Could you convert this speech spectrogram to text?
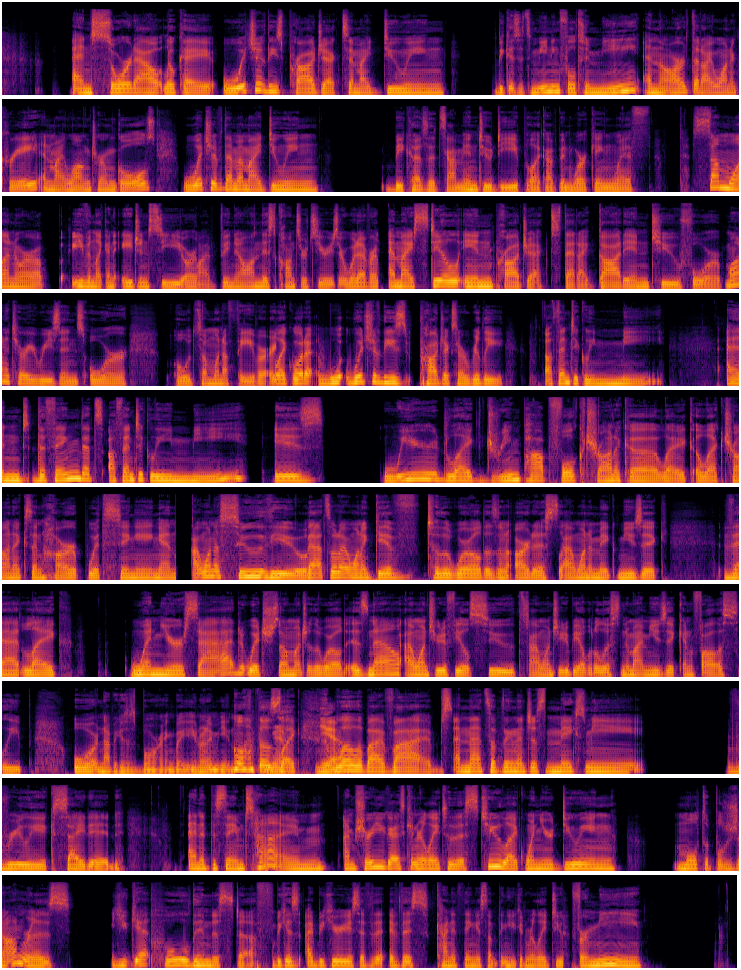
and sort out okay, which of these projects am I doing because it's meaningful to me and the art that I want to create and my long-term goals? Which of them am I doing because it's I'm in too deep, like I've been working with someone or a, even like an agency or I've been on this concert series or whatever am I still in projects that I got into for monetary reasons or owed someone a favor? Like what wh- which of these projects are really authentically me? And the thing that's authentically me is weird like dream pop folktronica like electronics and harp with singing and I want to soothe you. That's what I want to give to the world as an artist. I want to make music that like when you're sad, which so much of the world is now, I want you to feel soothed. I want you to be able to listen to my music and fall asleep, or not because it's boring, but you know what I mean? I want those Yeah. like Yeah. lullaby vibes. And that's something that just makes me really excited. And at the same time, I'm sure you guys can relate to this too. Like when you're doing multiple genres, you get pulled into stuff because I'd be curious if the, if this kind of thing is something you can relate to. For me,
